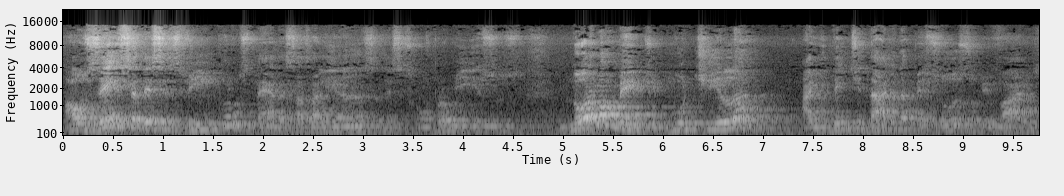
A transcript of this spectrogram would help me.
A ausência desses vínculos, né, dessas alianças, desses compromissos, normalmente mutila a identidade da pessoa sob vários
